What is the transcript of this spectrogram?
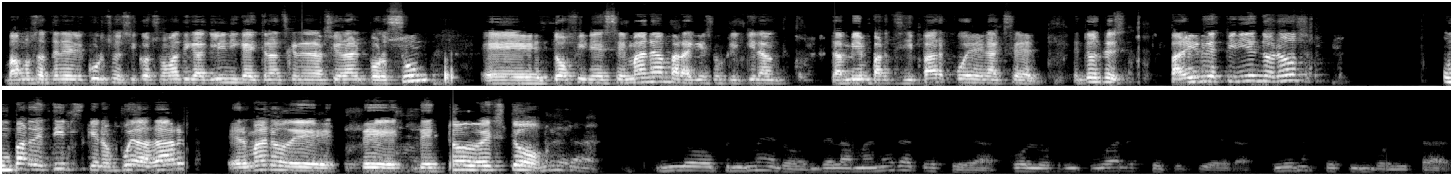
vamos a tener el curso de psicosomática clínica y transgeneracional por Zoom, eh, dos fines de semana, para que esos que quieran también participar pueden acceder. Entonces, para ir despidiéndonos, un par de tips que nos puedas dar, hermano, de, de, todo esto. lo primero, de la manera que sea, con los rituales que tú quieras, tienes que simbolizar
